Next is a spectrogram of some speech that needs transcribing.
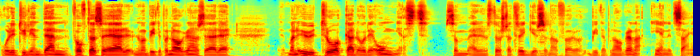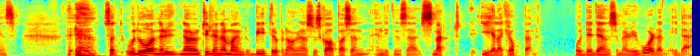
Och det är tydligen den, för ofta så är när man biter på naglarna så är det man är uttråkad och det är ångest som är de största triggerserna för att bita på naglarna enligt science. så att, och då när, när de tydligen när man biter på naglarna så skapas en, en liten så smärt i hela kroppen. Och det är den som är rewarden i det.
